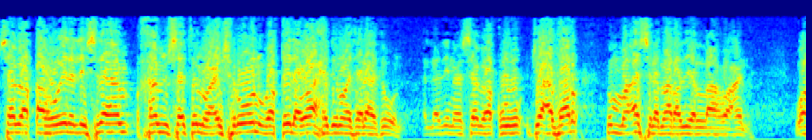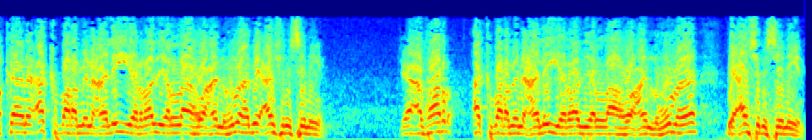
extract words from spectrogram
سبقه إلى الإسلام خمسة وعشرون وقيل واحد وثلاثون. الذين سبقوا جعفر ثم أسلم رضي الله عنه. وكان أكبر من علي رضي الله عنهما بعشر سنين. جعفر أكبر من علي رضي الله عنهما بعشر سنين.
